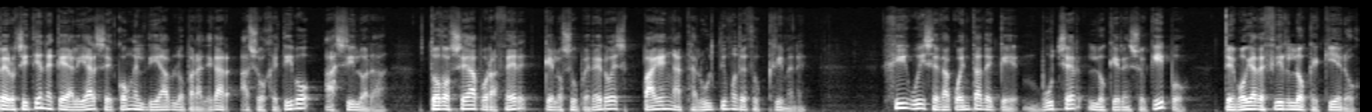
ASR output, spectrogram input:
pero si tiene que aliarse con el diablo para llegar a su objetivo, así lo hará. Todo sea por hacer que los superhéroes paguen hasta el último de sus crímenes. Hiwi se da cuenta de que Butcher lo quiere en su equipo, te voy a decir lo que quiero.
